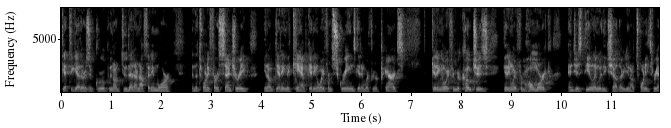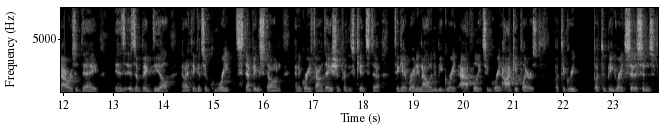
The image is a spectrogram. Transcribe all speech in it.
get together as a group. We don't do that enough anymore in the 21st century. You know, getting to camp, getting away from screens, getting away from your parents, getting away from your coaches, getting away from homework, and just dealing with each other, you know, 23 hours a day is is a big deal. And i think it's a great stepping stone and a great foundation for these kids to to get ready not only to be great athletes and great hockey players but to greet but to be great citizens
